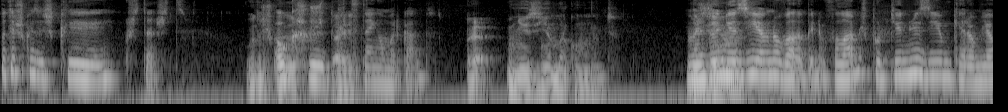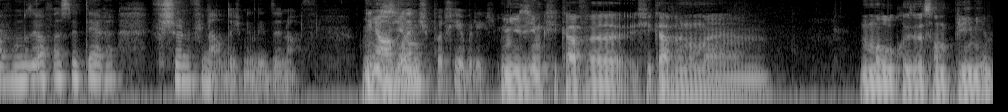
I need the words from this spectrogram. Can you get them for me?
Outras coisas que gostaste? Outras Ou coisas que, que que gostei. te tenham marcado? É, o Museum marcou muito. Mas do Museum- Museum não vale a pena falarmos porque o Museum, que era o melhor museu à face da Terra, fechou no final de 2019. O e não há Museum- planos para reabrir. O Museum que ficava, ficava numa, numa localização premium,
